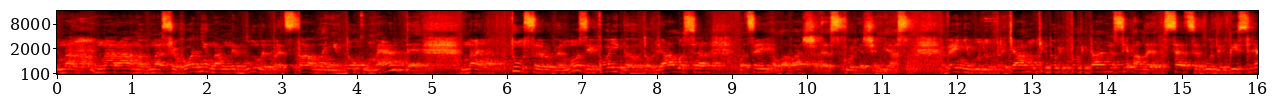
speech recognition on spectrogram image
на, на ранок на сьогодні. Нам не були представлені документи на ту сировину, з якої виготовлялося оцей лаваш з курячим м'ясом. Винні будуть притягнуті до відповідальності, але все це буде після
